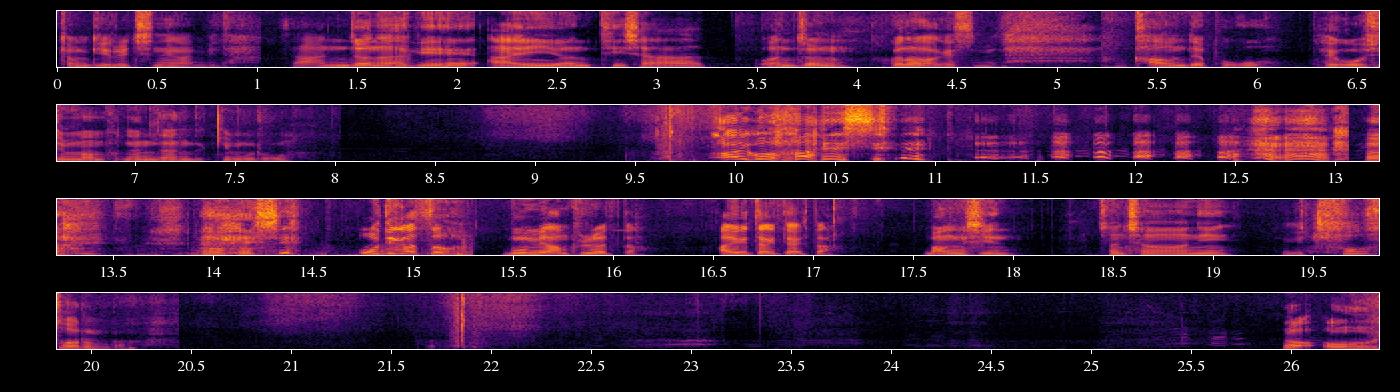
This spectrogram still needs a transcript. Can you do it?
경기를 진행합니다. 자 안전하게 아이언 티샷 완전 끊어가겠습니다. 가운데 보고 150만 보낸다는 느낌으로. 아이고 아이씨! 아이씨! 어디 갔어? 몸이 안 풀렸다. 아 있다 있다 있다. 망신. 천천히. 여기 추워서 그런가 어, 어휴.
